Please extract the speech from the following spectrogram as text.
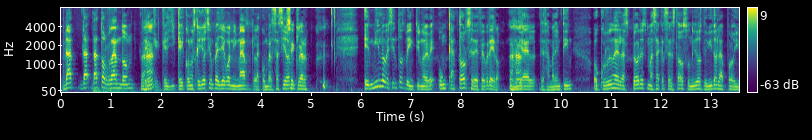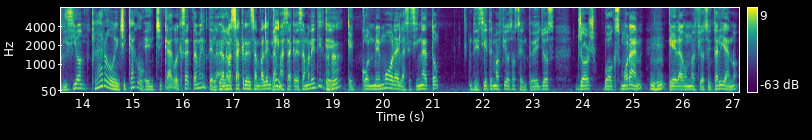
dat- dat- datos random que- con los que yo siempre llego a animar la conversación. Sí, claro. En 1929, un 14 de febrero, Ajá. el día de San Valentín, ocurrió una de las peores masacres en Estados Unidos debido a la prohibición. Claro, en Chicago. En Chicago, exactamente. la, masacre de San Valentín. La masacre de San Valentín, que, conmemora el asesinato de siete mafiosos, entre ellos George Box Moran, que era un mafioso italiano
